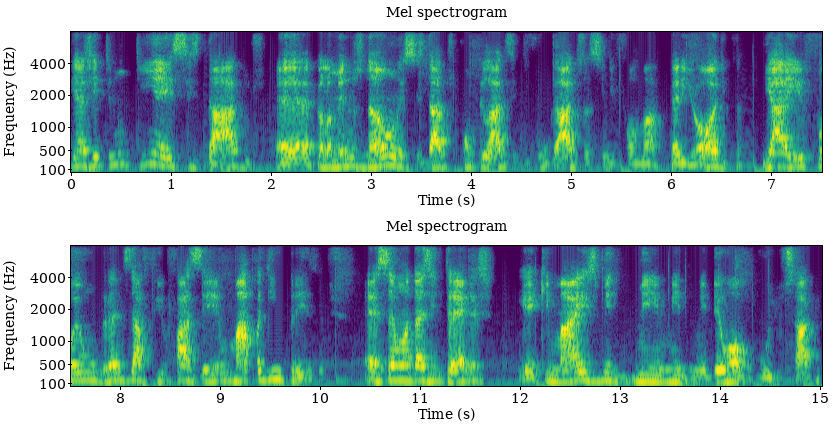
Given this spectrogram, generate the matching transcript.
e a gente não tinha esses dados, é, pelo menos não esses dados compilados e divulgados assim de forma periódica. E aí foi um grande desafio fazer o um mapa de empresas. Essa é uma das entregas é, que mais me, me, me, me deu orgulho, sabe?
